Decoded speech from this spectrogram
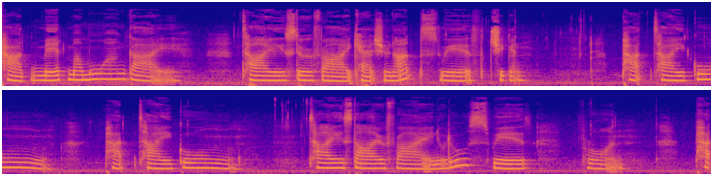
ผัดเม็ดมะม่วงไก่ Thai stir fry cashew nuts with chicken ผัดไทยกุ้ง ผัดไทยกุ้ง Thai style fried noodles with prawn. Pad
